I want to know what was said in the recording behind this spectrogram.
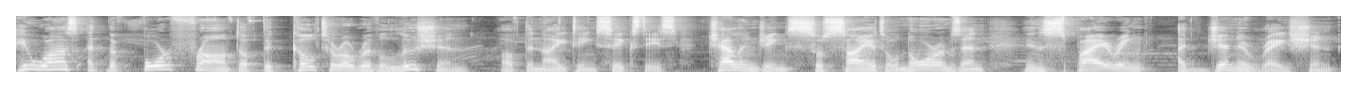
he was at the forefront of the cultural revolution of the 1960s, challenging societal norms and inspiring a generation.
